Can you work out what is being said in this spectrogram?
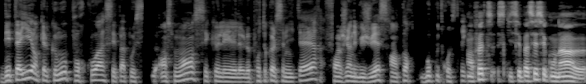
détailler en quelques mots pourquoi c'est pas possible en ce moment. C'est que les- le, le protocole sanitaire, fin juin, début juillet, sera encore beaucoup trop strict. En fait, ce qui s'est passé, c'est qu'on a, euh,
